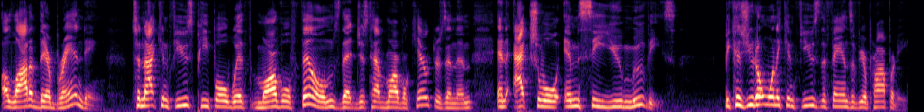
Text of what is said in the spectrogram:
a lot of their branding to not confuse people with Marvel films that just have Marvel characters in them and actual MCU movies because you don't want to confuse the fans of your property.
